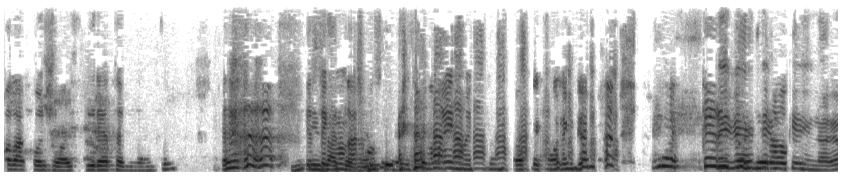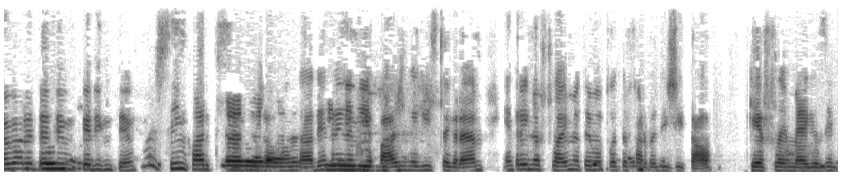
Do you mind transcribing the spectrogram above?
falar com a Joyce diretamente. Eu sei que não dás conselhos também, mas pode ser com alguém Quero um bocadinho, não. Eu agora até tenho um bocadinho de tempo, mas sim, claro que sim, esteja à vontade. Entrei na minha página do Instagram, entrei na Flame, eu tenho uma plataforma digital, que é a Flame Magazine.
